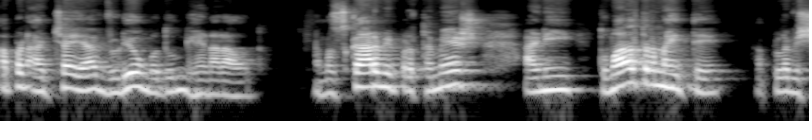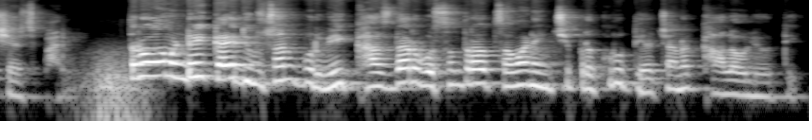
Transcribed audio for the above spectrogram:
आपण आजच्या या व्हिडिओमधून घेणार आहोत. नमस्कार मी प्रथमेश आणि तुम्हाला तर माहिती आहे आपला विषयच भारी. तर बघा मंडळी काही दिवसांपूर्वी खासदार वसंतराव चव्हाण यांची प्रकृती अचानक खालावली होती.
